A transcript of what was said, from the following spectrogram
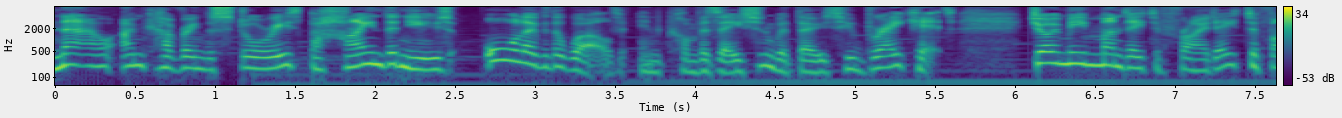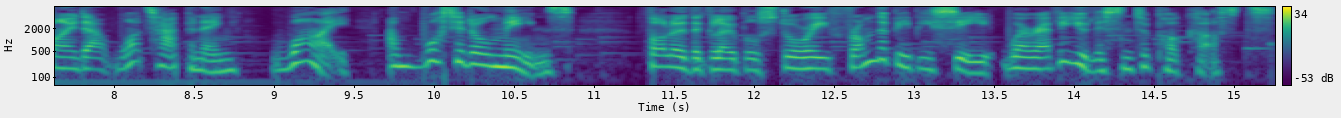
Now I'm covering the stories behind the news all over the world in conversation with those who break it. Join me Monday to Friday to find out what's happening, why, and what it all means. Follow The Global Story from the BBC wherever you listen to podcasts.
